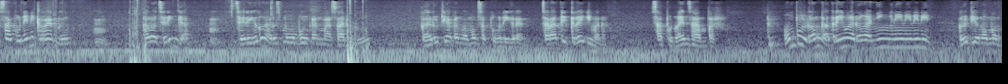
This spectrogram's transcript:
sabun ini keren loh. Hmm. kalau jaring enggak Hmm. jaring itu harus mengumpulkan masa dulu baru dia akan ngomong sabun ini keren. Cara triggernya gimana? Sabun lain sampah. Ngumpul dong nggak terima dong anjing ini ini ini baru dia ngomong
